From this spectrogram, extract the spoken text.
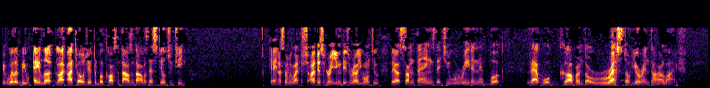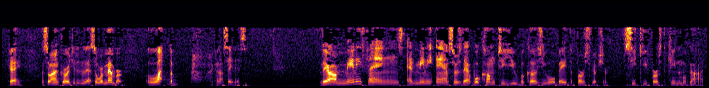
Will it be? Hey, look, like I told you, if the book costs a thousand dollars, that's still too cheap. Okay, now some people are like, I disagree. You can disagree all you want to. There are some things that you will read in that book that will govern the rest of your entire life. Okay? And so I encourage you to do that. So remember, like the, how can I say this? There are many things and many answers that will come to you because you obeyed the first scripture. Seek ye first the kingdom of God.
